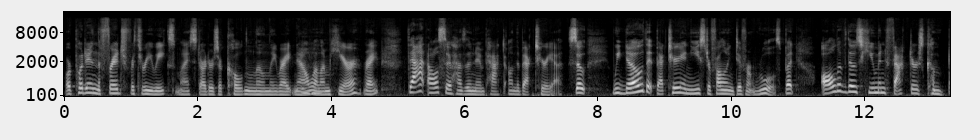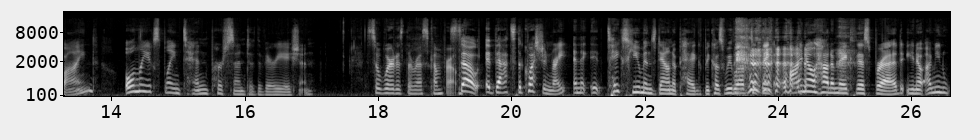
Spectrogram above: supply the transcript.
or put it in the fridge for three weeks. My starters are cold and lonely right now mm-hmm. while I'm here, right? That also has an impact on the bacteria. So we know that bacteria and yeast are following different rules, but all of those human factors combined only explain 10% of the variation. So where does the rest come from? So that's the question, right? And it, it, takes humans down a peg because we love to think, I know how to make this bread. You know, I mean,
